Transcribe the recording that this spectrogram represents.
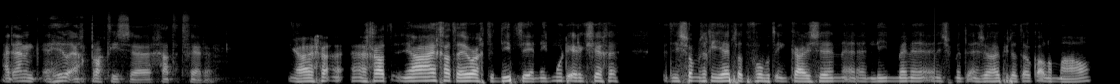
uiteindelijk heel erg praktisch uh, gaat het verder. Ja hij, hij, gaat, ja, hij gaat er heel erg de diepte in. Ik moet eerlijk zeggen, het is soms zeggen, je hebt dat bijvoorbeeld in Kaizen en, Lean Management en zo heb je dat ook allemaal.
